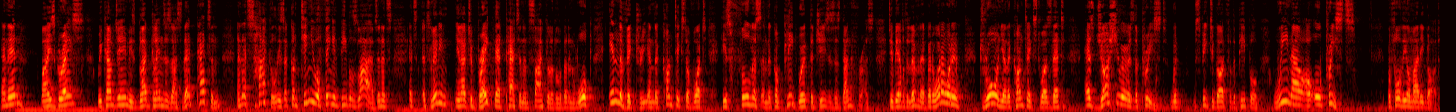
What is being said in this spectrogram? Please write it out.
And then, by His grace, we come to Him, His blood cleanses us. That pattern and that cycle is a continual thing in people's lives. And it's, it's, it's learning, you know, to break that pattern and cycle a little bit and walk in the victory and the context of what His fullness and the complete work that Jesus has done for us to be able to live that. But what I want to draw on here, the context was that as Joshua, as the priest, would speak to God for the people, we now are all priests before the Almighty God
